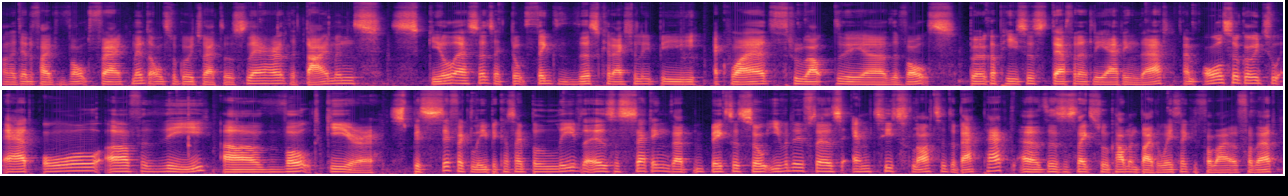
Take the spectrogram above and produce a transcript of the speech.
Unidentified vault fragment, also going to add those there. The diamonds, skill assets. I don't think this can actually be acquired throughout the, uh, the vaults. Burger pieces, definitely adding that. I'm also going to add all of the uh, vault gear, specifically because I believe there is a setting that makes it so even if there's empty slots in the backpack, uh, this is thanks to a comment by the way, thank you for, for that,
